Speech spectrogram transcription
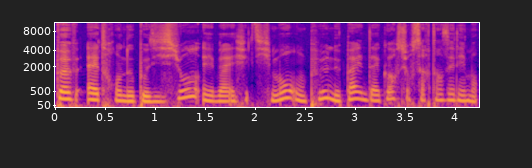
peuvent être en opposition, et ben effectivement, on peut ne pas être d'accord sur certains éléments.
